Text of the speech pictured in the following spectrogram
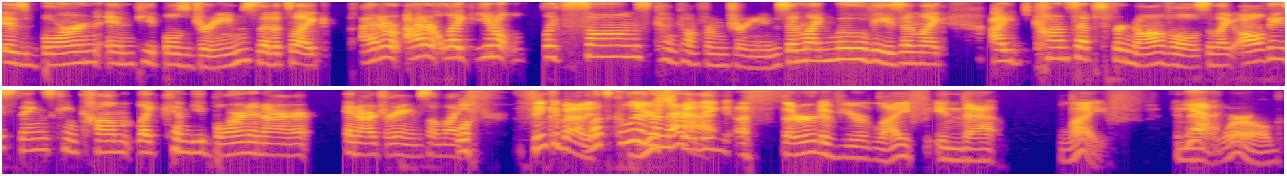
is born in people's dreams that it's like I don't I don't like you know like songs can come from dreams and like movies and like I concepts for novels and like all these things can come like can be born in our in our dreams. I'm like, well, think about it. what's cooler You're than that? spending a third of your life in that life, in Yeah. that world.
